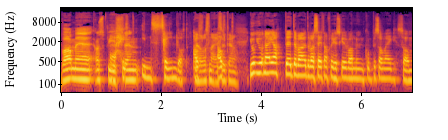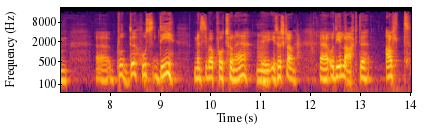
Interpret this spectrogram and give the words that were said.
hva med å spise en helt insane godt. Det Alt, høres nice alt. ut, ja. Jo, jo, nei, ja, det, det, var, det var seitan, for jeg husker det var noen kompiser av meg som eh, bodde hos de mens de var på turné i, i Tyskland. Eh, og de lagde alt.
